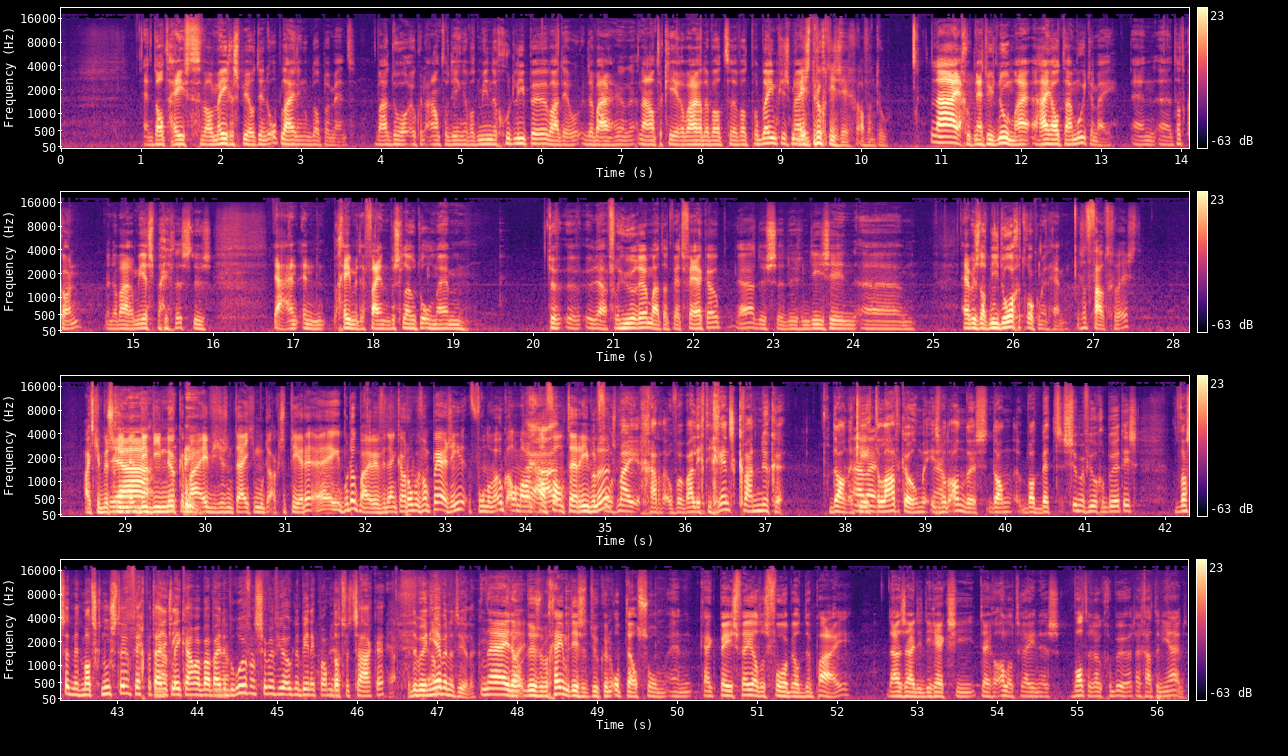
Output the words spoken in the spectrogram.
En dat heeft wel meegespeeld in de opleiding op dat moment. Waardoor ook een aantal dingen wat minder goed liepen. Waardoor, er waren, een aantal keren waren er wat, eh, wat probleempjes mee. Misdroeg hij zich af en toe? Nou ja, goed, net u het noemt, maar hij had daar moeite mee. En eh, dat kan. En er waren meer spelers. Dus ja, en, en op een gegeven moment heeft Feyenoord besloten om hem te eh, ja, verhuren, maar dat werd verkoop. Ja, dus, eh, dus in die zin ehm, hebben ze dat niet doorgetrokken met hem. Is dat fout geweest? Had je misschien Ja. die, die nukken maar eventjes een tijdje moeten accepteren? Eh, ik moet ook maar even denken aan Robin van Persie. Vonden we ook allemaal een Nou ja, afval terrible. Volgens mij gaat het over waar ligt die grens qua nukken. Dan een keer maar- te laat komen is Ja. wat anders dan wat met Summerville gebeurd is. Wat was het met Mats Knoester, een vechtpartij in de kleedkamer waarbij Ja. de broer van Summerville ook naar binnen kwam. Ja. Dat soort zaken. Ja. Dat wil je niet hebben natuurlijk. Nee, dat- dus op een gegeven moment is het natuurlijk een optelsom. En kijk, PSV had als voorbeeld Depay. Daar zei de directie tegen alle trainers, wat er ook gebeurt, hij gaat er niet uit.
